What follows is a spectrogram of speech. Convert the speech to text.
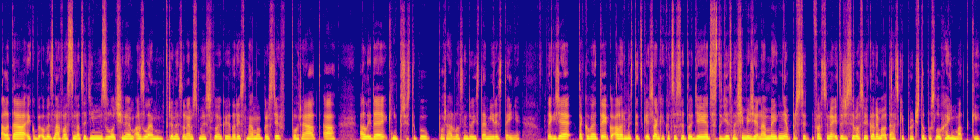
Ale ta jakoby obecná fascinace tím zločinem a zlem v přeneseném smyslu, jako je tady s náma prostě v pořád a, a lidé k ní přistupují pořád vlastně do jisté míry stejně. Takže takové ty jako alarmistické články, jako co se to děje, co se to děje s našimi ženami. Mě prostě fascinuje i to, že si vlastně klademe otázky, proč to poslouchají matky,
